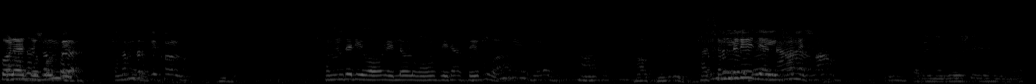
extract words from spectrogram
જેકોળ જોગો સમુદ્ર જેકોળ સમુદ્રીઓ એ લોડું હું બીરા ભેગું આ હા સુંદરી હા સમુદ્રી જે નામ નામ Are they negotiating the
